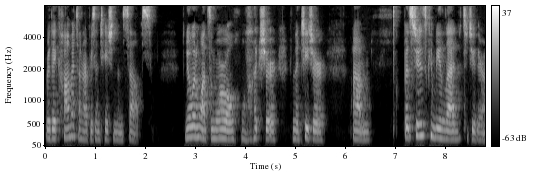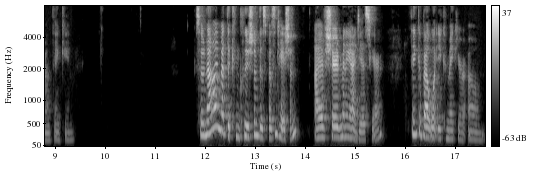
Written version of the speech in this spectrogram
where they comment on representation themselves. No one wants a moral lecture from the teacher, um, but students can be led to do their own thinking. So now I'm at the conclusion of this presentation. I have shared many ideas here. Think about what you can make your own.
